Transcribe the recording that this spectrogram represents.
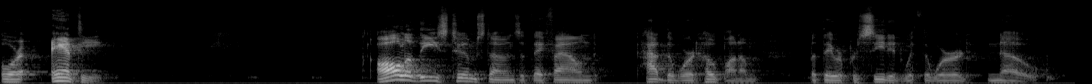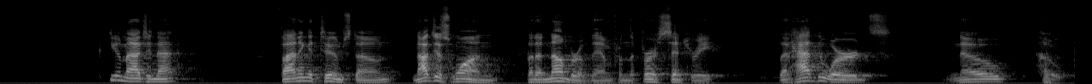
or anti. All of these tombstones that they found had the word hope on them, but they were preceded with the word no. Can you imagine that? Finding a tombstone, not just one, but a number of them from the first century that had the words no hope.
